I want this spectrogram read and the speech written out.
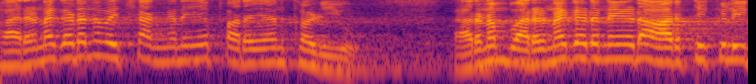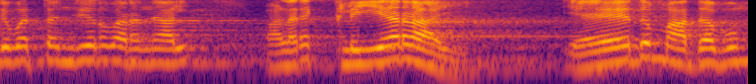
ഭരണഘടന വെച്ച് അങ്ങനെയേ പറയാൻ കഴിയൂ. കാരണം ഭരണഘടനയുടെ ആർട്ടിക്കിൾ ഇരുപത്തഞ്ച് എന്ന് പറഞ്ഞാൽ വളരെ ക്ലിയറായി ഏത് മതവും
